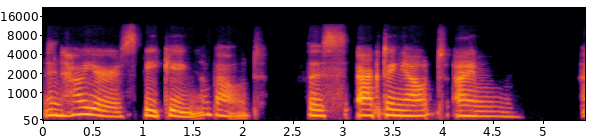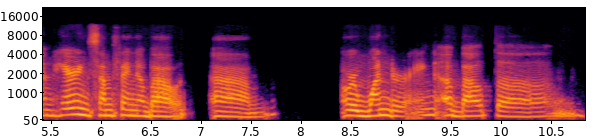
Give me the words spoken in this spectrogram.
and how you're speaking about this acting out, I'm I'm hearing something about um, or wondering about the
